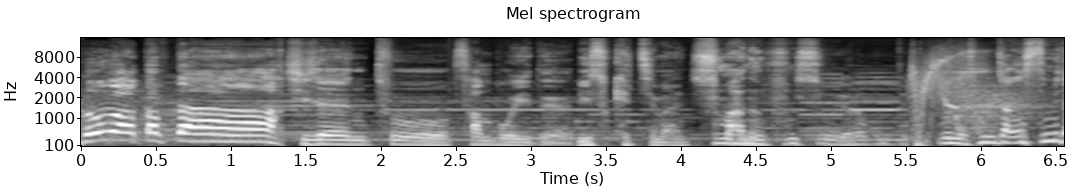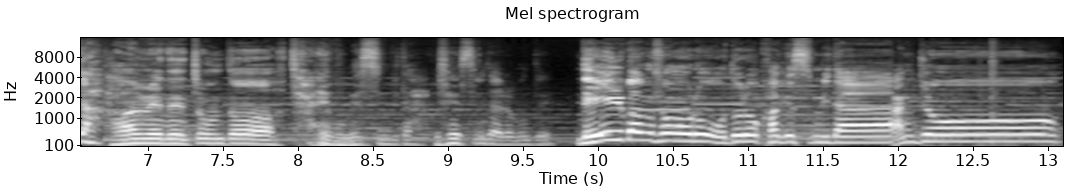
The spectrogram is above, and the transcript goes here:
너무 아깝다. 시즌 2 삼보이드 미숙했지만 수많은 훈수 여러분들 덕분에 성장했습니다. 다음에는 좀 더 잘해보겠습니다. 고생했습니다, 여러분들. 내일 방송으로 오도록 하겠습니다. 앙종.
